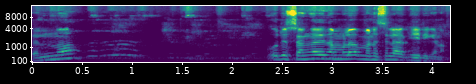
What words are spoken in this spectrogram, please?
എന്ന് ഒരു സംഗതി നമ്മൾ മനസ്സിലാക്കിയിരിക്കണം.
